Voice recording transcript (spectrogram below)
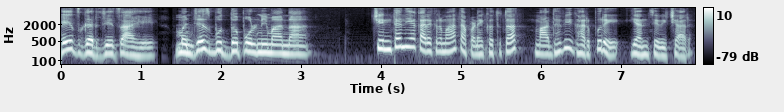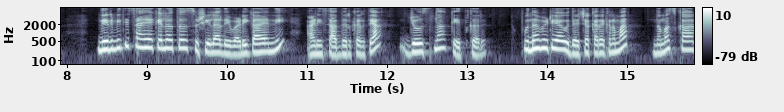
हेच गरजेचं आहे. म्हणजेच बुद्ध पौर्णिमा ना चिंतन या कार्यक्रमात आपण ऐकत होतात माधवी घारपुरे यांचे विचार. निर्मिती सहाय्य केलं होतं सुशीला देवाडिका यांनी आणि सादरकर्त्या ज्योत्स्ना केतकर. पुन्हा भेटूया उद्याच्या कार्यक्रमात. नमस्कार.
